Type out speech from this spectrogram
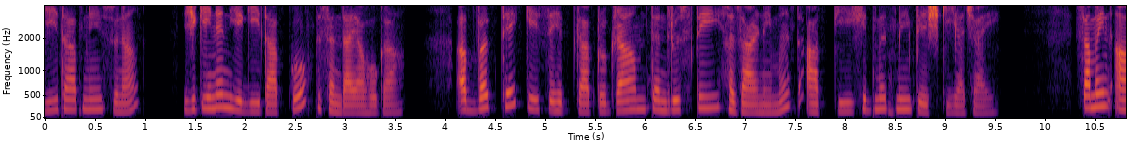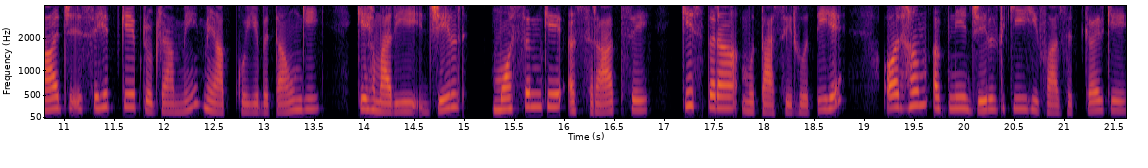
گیت آپ نے سنا، یقیناً یہ گیت آپ کو پسند آیا ہوگا۔ اب وقت ہے کہ صحت کا پروگرام تندرستی، ہزار نعمت آپ کی خدمت میں پیش کیا جائے۔ سامعین، آج صحت کے پروگرام میں میں آپ کو یہ بتاؤں گی کہ ہماری جلد موسم کے اثرات سے کس طرح متاثر ہوتی ہے اور ہم اپنی جلد کی حفاظت کر کے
